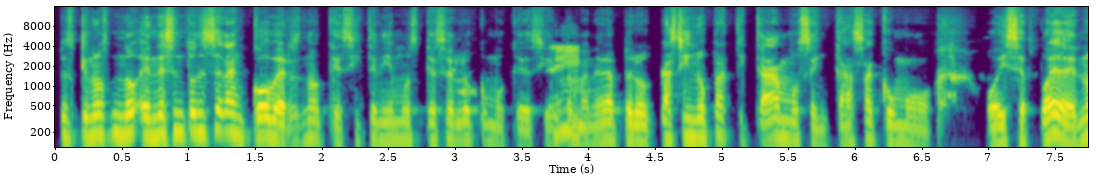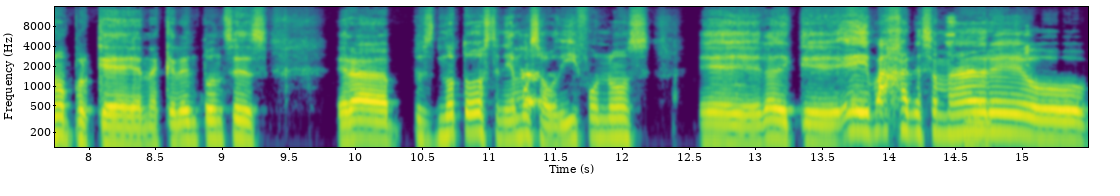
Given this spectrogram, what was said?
pues que no, no, en ese entonces eran covers, ¿no? Que sí teníamos que hacerlo como que de cierta manera, pero casi no practicábamos en casa como hoy se puede, ¿no? Porque en aquel entonces era, pues no todos teníamos audífonos, eh, era de que, hey, bájale esa madre, o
